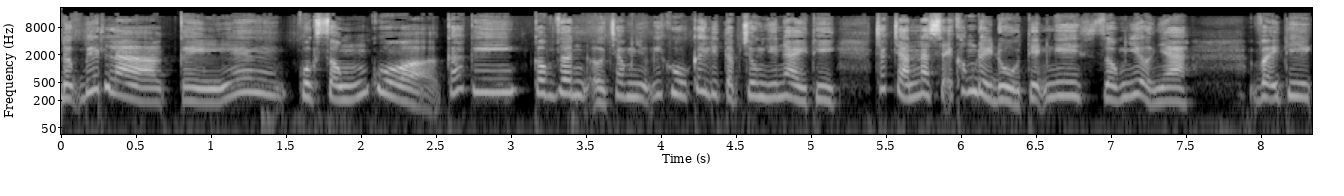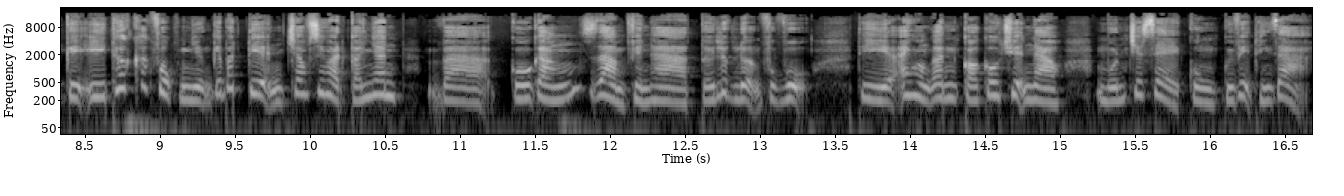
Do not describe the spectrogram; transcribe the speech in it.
được biết là cái cuộc sống của các cái công dân ở trong những cái khu cách ly tập trung như này thì chắc chắn là sẽ không đầy đủ tiện nghi giống như ở nhà. Vậy thì cái ý thức khắc phục những cái bất tiện trong sinh hoạt cá nhân và cố gắng giảm phiền hà tới lực lượng phục vụ thì anh Hoàng Ân có câu chuyện nào muốn chia sẻ cùng quý vị thính giả?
